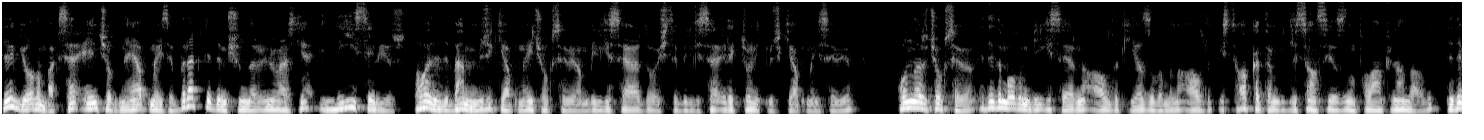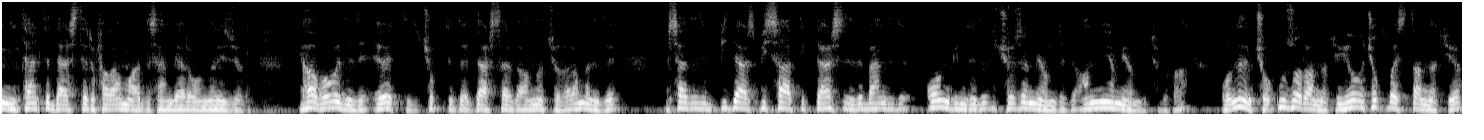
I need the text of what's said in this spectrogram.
Dedim ki oğlum bak sen en çok ne yapmayı seviyorsun? Bırak dedim şunları üniversiteye. E, neyi seviyorsun? Baba dedi ben müzik yapmayı çok seviyorum. Bilgisayarda o işte bilgisayar elektronik müzik yapmayı seviyor. Onları çok seviyorum. E dedim oğlum bilgisayarını aldık, yazılımını aldık. İşte hakikaten bir lisans yazılım falan filan da aldık. Dedim internette dersleri falan vardı. Sen bir ara onları izliyordun. Ya baba dedi evet dedi çok dedi derslerde anlatıyorlar ama dedi mesela dedi bir ders bir saatlik dersi dedi ben dedi 10 günde dedi çözemiyorum dedi anlayamıyorum bir türlü falan. Onu dedim çok mu zor anlatıyor? Yok çok basit anlatıyor.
